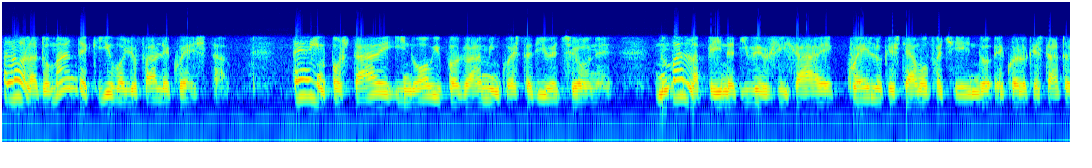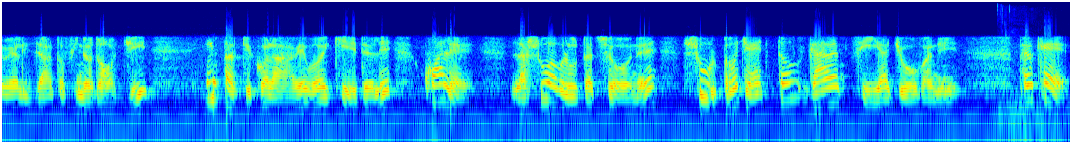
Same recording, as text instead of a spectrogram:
Allora la domanda che io voglio farle è questa. Per impostare i nuovi programmi in questa direzione, non vale la pena di verificare quello che stiamo facendo e quello che è stato realizzato fino ad oggi? In particolare vorrei chiederle qual è la sua valutazione sul progetto Garanzia Giovani. Perché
